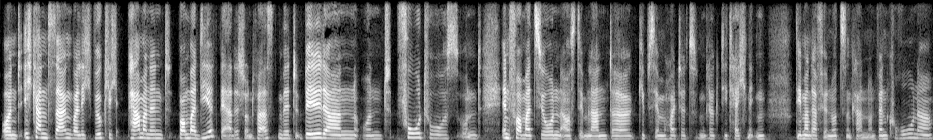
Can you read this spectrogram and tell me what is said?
Und ich kann es sagen, weil ich wirklich permanent bombardiert werde, schon fast mit Bildern und Fotos und Informationen aus dem Land. Da gibt es ja heute zum Glück die Techniken, die man dafür nutzen kann. Und wenn Corona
